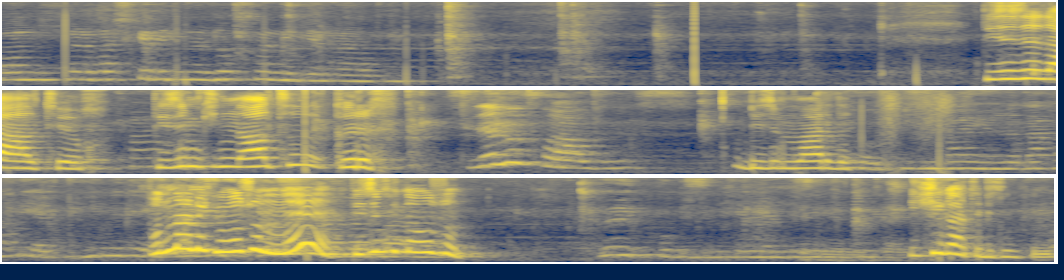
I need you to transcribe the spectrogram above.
Ondan sonra başka birine 90 milyon aldım. Bizde de altı yok. Bizimkinin altı kırık. Size nasıl aldınız? Bizim vardı. Yine Bunlarınki uzun ne? Bizimki de uzun. büyük bu. İki katı bizimkinin.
